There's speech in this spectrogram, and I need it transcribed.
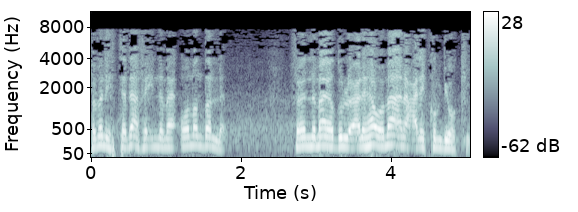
فمن اهتدى فإنما ومن ضل فإنما يضل عليها وما أنا عليكم بوكيل.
